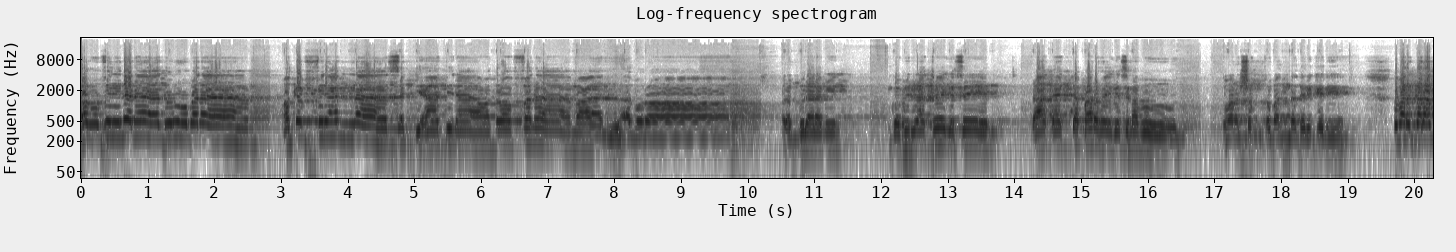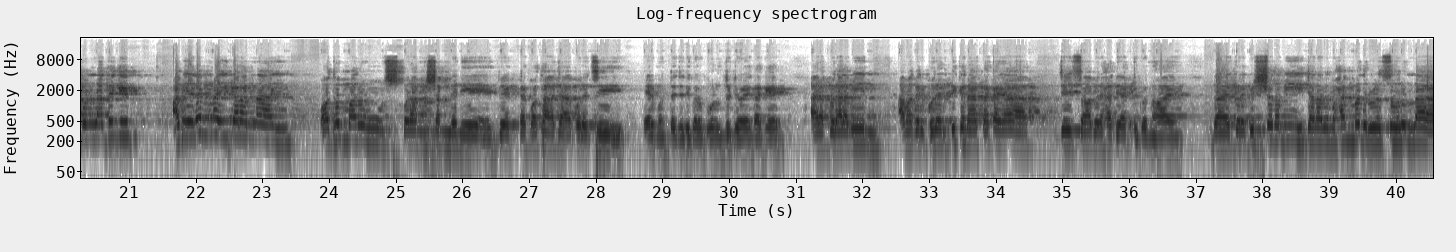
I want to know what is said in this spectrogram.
فاغفر لنا ذنوبنا وكفر عنا سيئاتنا وتوفنا مع الأبرار رب العالمين গভীর রাত হয়ে গেছে রাত একটা পার হয়ে গেছে মাবুদ তোমার অসংখ্য বান্দাদেরকে নিয়ে তোমার কালামুল্লাহ থেকে আমি এলেন নাই কালাম নাই অধম মানুষ কোরআন সামনে নিয়ে দু একটা কথা যা বলেছি এর মধ্যে যদি কোনো ভুল ত্রুটি হয়ে থাকে আর আব্বুল আলমিন আমাদের ভুলের দিকে না তাকায়া যে সবের হাদিয়া টুকুন হয় দয়া করে বিশ্ব নবী জানাবে মোহাম্মদ রসুল্লাহ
